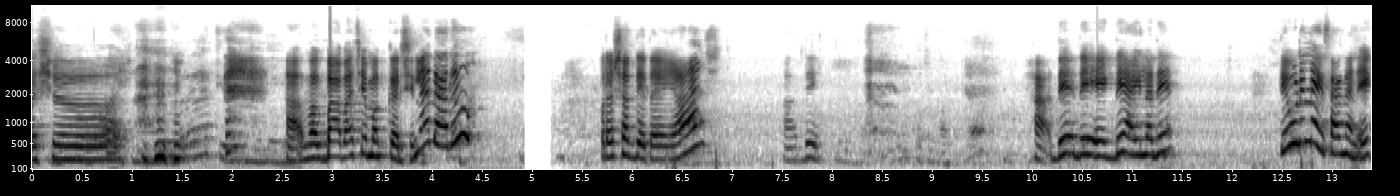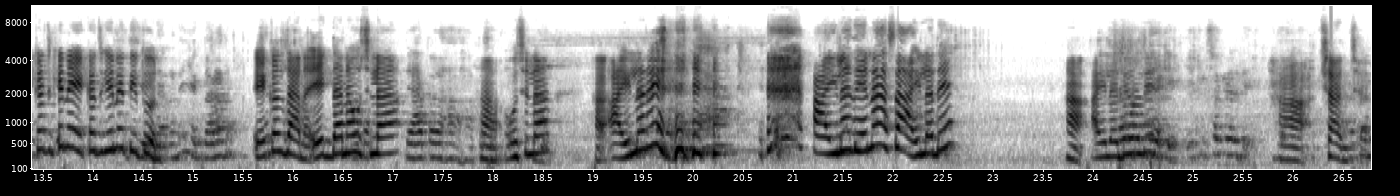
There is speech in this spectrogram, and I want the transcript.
असं. हा मग बाबाचे मग करशील ना दादू? प्रसाद देत आहे आज हा दे. हा दे दे एक दे आईला दे. तेवढी नाही सांगा एकच घे ना एकच घे ना तिथून. एकच दाना एक दाना उचला. हा उचला. हा आईला दे. आईला दे ना असं आईला दे. हा आईला देऊन दे. हा छान छान.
